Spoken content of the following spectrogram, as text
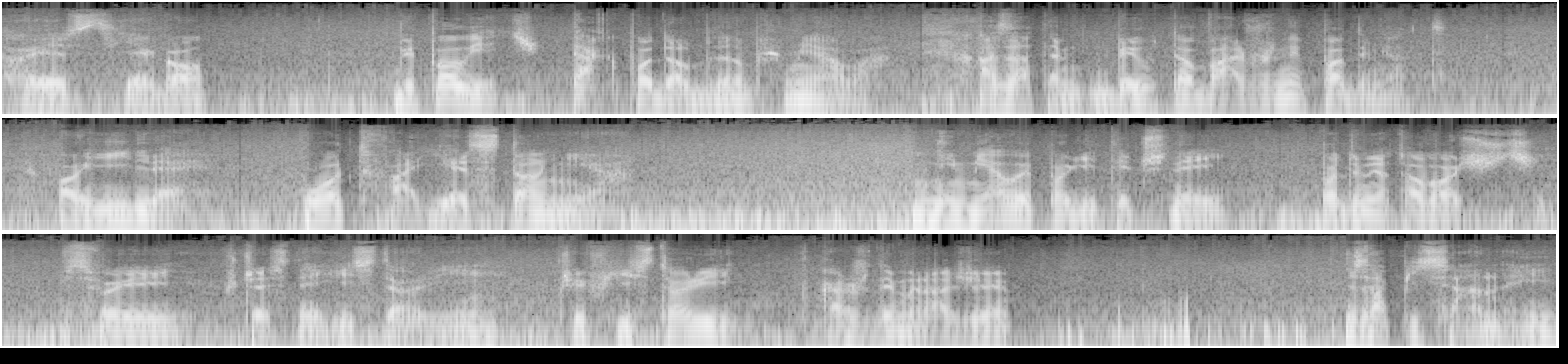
To jest jego wypowiedź. Tak podobno brzmiała. A zatem był to ważny podmiot. O ile Łotwa i Estonia nie miały politycznej podmiotowości w swojej wczesnej historii, czy w historii w każdym razie zapisanej,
